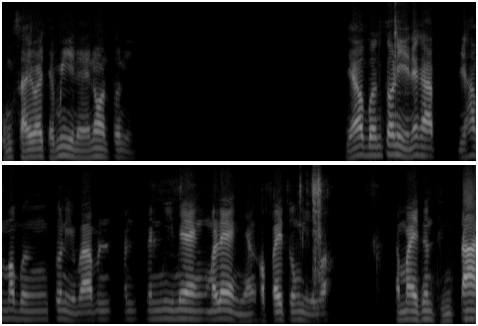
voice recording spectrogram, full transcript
สงสัยว่าจะมีแน่นอนตัวนี้ ดี๋ยวเบิ่งตัวนี้นะครับ เดี๋ยวเรามาเบิ่งตัวนี้ว่ามันมันมันมีแมงแมลงอย่างเขาไปตรงนี้วะทำไมจนถึงใต้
